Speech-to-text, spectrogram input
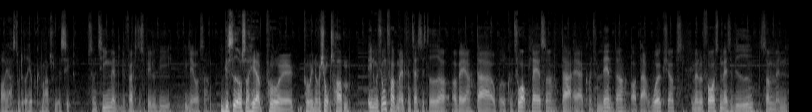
og jeg har studeret her på Københavns Universitet. Som team er det det første spil, vi, vi laver sammen. Vi sidder jo så her på, øh, på Innovationshoppen. Innovationshoppen er et fantastisk sted at, være. Der er jo både kontorpladser, der er konsulenter og der er workshops. Men man får også en masse viden, som man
